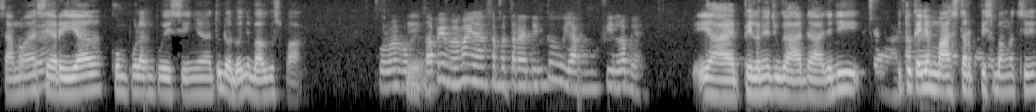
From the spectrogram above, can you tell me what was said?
sama Oke. serial kumpulan puisinya. Itu dua-duanya bagus, Pak. Puluhan puluhan. Iya. tapi memang yang sempat trending tuh yang film ya Ya, filmnya juga ada. Jadi Ya, itu kayaknya masterpiece banget sih.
